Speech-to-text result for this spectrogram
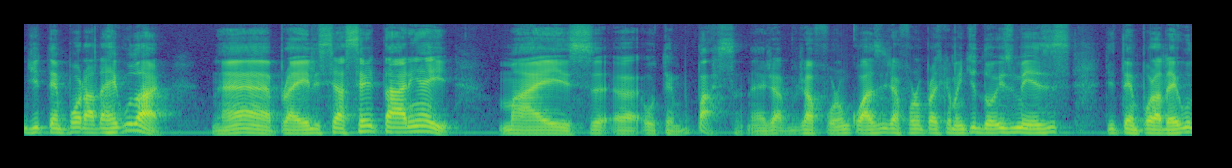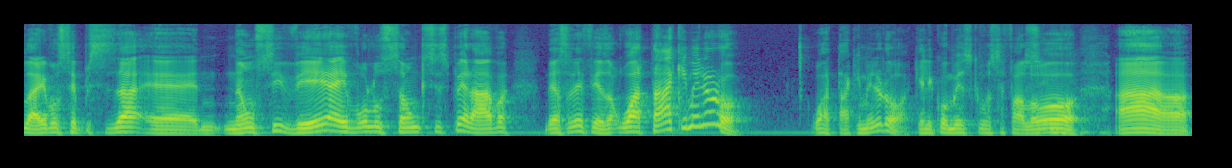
de temporada regular, né? Para eles se acertarem aí. Mas uh, o tempo passa, né? Já, já foram quase, já foram praticamente dois meses de temporada regular e você precisa é, não se ver a evolução que se esperava dessa defesa. O ataque melhorou. O ataque melhorou. Aquele começo que você falou, Sim. ah,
